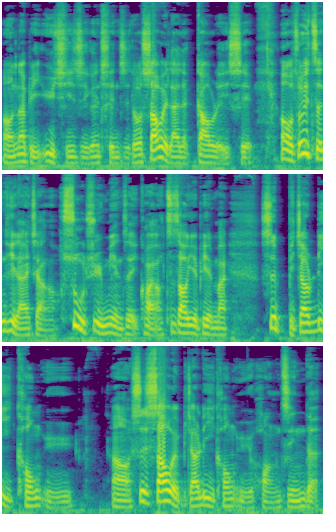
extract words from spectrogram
哦，那比预期值跟前值都稍微来的高了一些。哦，所以整体来讲啊，数据面这一块啊，制造业 PMI 是比较利空于，哦，是稍微比较利空于黄金的。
